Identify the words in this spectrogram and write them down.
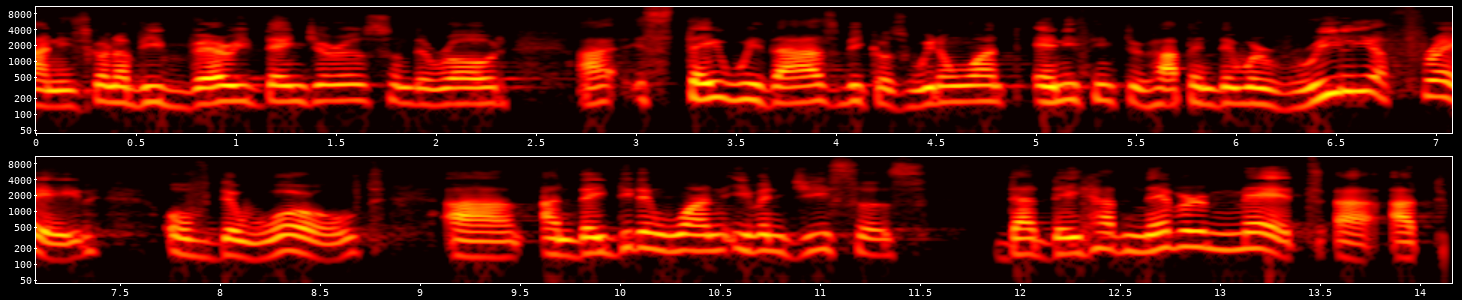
and it's going to be very dangerous on the road. Uh, stay with us because we don't want anything to happen. They were really afraid of the world uh, and they didn't want even Jesus that they had never met uh, at,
